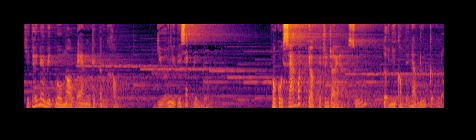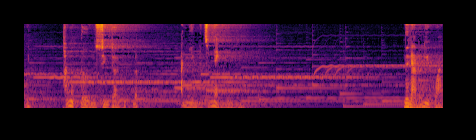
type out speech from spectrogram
Chỉ thấy nơi mịt mù màu đen trên tầng không, Giữa như tiếng sét đường đường. Một cột sáng bất chợt từ trên trời hạ xuống tự như không thể nào đương cự nổi thẳng một đường xuyên trời vượt đất. Anh nhìn đánh xuống ngàn núi nơi nào nó đi qua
